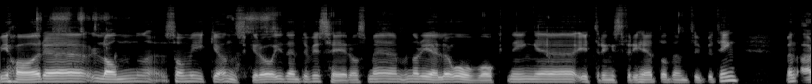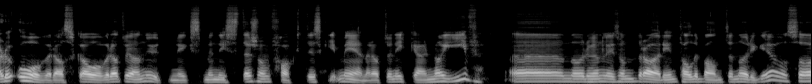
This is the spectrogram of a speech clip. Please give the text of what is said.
vi har eh, land som vi ikke ønsker å identifisere oss med når det gjelder overvåkning, eh, ytringsfrihet og den type ting. Men er du overraska over at vi har en utenriksminister som faktisk mener at hun ikke er naiv, eh, når hun liksom drar inn Taliban til Norge? Og så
